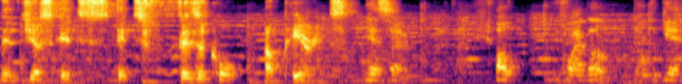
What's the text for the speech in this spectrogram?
than just its its physical appearance. Yes, sir. Oh, before I go, don't forget,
